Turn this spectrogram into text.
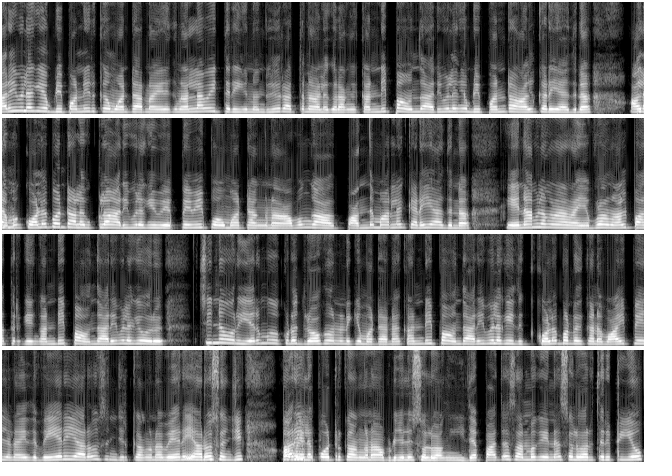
அறிவிலகம் இப்படி பண்ணியிருக்க மாட்டார்ண்ணா. எனக்கு நல்லாவே தெரியணும்னு சொல்லி ரத்தனை அழுகுறாங்க. கண்டிப்பாக வந்து அறிவிலகம் இப்படி பண்ணுற ஆள் கிடையாதுண்ணா. அது இல்லாமல் கொலை பண்ணுற அளவுக்குலாம் அறிவிலகம் எப்பயுமே போக மாட்டாங்கண்ணா. அவங்க அந்த மாதிரிலாம் கிடையாதுண்ணா. ஏன்னா நான் எவ்வளோ நாள் பார்த்துருக்கேன். கண்டிப்பாக வந்து அறிவிலகை ஒரு சின்ன ஒரு எறும்பு கூட துரோகம் நினைக்க மாட்டானா கண்டிப்பாக வந்து அறிவிலகை இதுக்கு கொலை பண்ணுறதுக்கான வாய்ப்பே இல்லைண்ணா. இதை வேறு யாரோ செஞ்சுருக்காங்கண்ணா. வேறு யாரோ செஞ்சு அறையில் போட்டிருக்காங்கண்ணா அப்படின்னு சொல்லி சொல்லுவாங்க. இதை பார்த்து சண்முகம் என்ன சொல்லுவார் திருப்பியும்?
